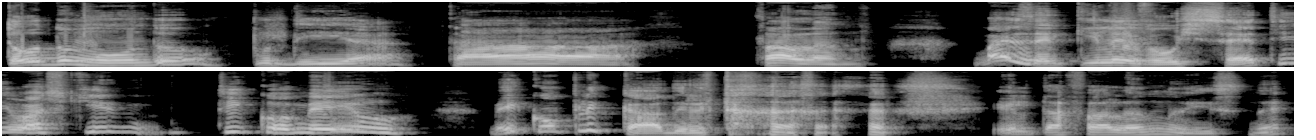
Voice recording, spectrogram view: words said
Todo mundo podia estar tá falando. Mas ele que levou os sete, eu acho que ficou meio, meio complicado. Ele tá, ele tá falando isso, né?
